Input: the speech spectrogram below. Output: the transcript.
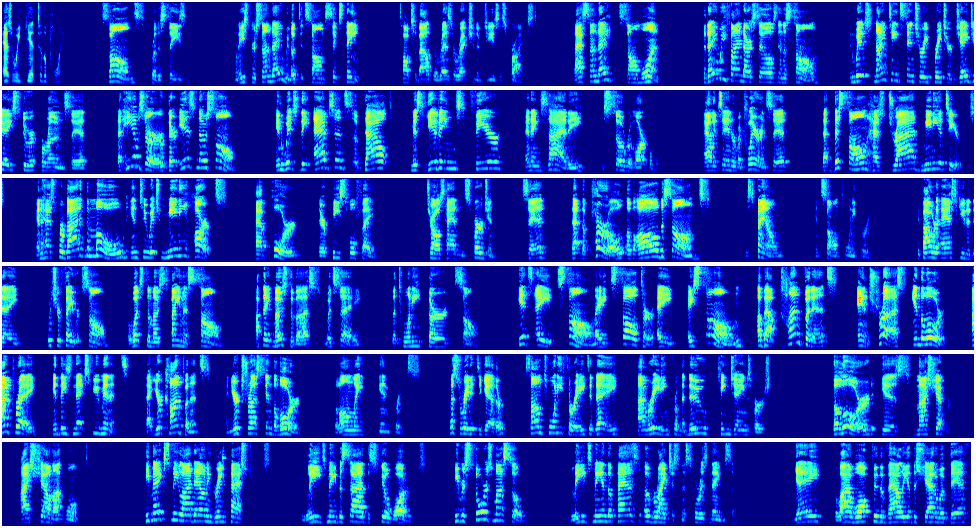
as we get to the point. Psalms for the season. On Easter Sunday, we looked at Psalm 16. It talks about the resurrection of Jesus Christ. Last Sunday, Psalm 1. Today, we find ourselves in a psalm in which 19th century preacher J.J. Stewart Perowne said that he observed there is no psalm in which the absence of doubt, misgivings, fear, and anxiety is so remarkable. Alexander Maclaren said that this psalm has dried many a tears and has provided the mold into which many hearts have poured their peaceful faith. Charles Haddon Spurgeon said that the pearl of all the Psalms is found in Psalm 23. If I were to ask you today, what's your favorite psalm? Or what's the most famous psalm? I think most of us would say the 23rd Psalm. It's a psalm, a psalter, a, a song about confidence and trust in the Lord. I pray in these next few minutes that your confidence and your trust in the Lord will only increase. Let's read it together. Psalm 23. Today, I'm reading from the New King James Version. The Lord is my shepherd. I shall not want. He makes me lie down in green pastures. He leads me beside the still waters. He restores my soul. He leads me in the paths of righteousness for his name's sake. Yea, though I walk through the valley of the shadow of death,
